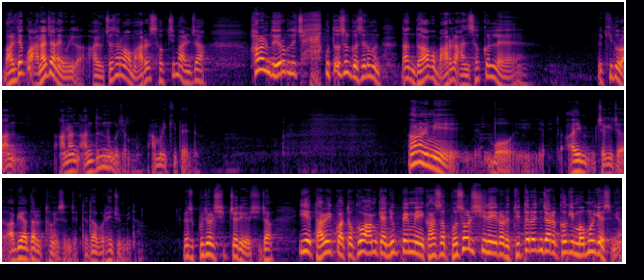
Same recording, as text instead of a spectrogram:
말대꾸 안 하잖아요 우리가. 아유 저 사람하고 말을 섞지 말자. 하나님도 여러분들이 자꾸 뜻을 거스르면 난 너하고 말을 안 섞을래. 기도를 안, 안, 안 듣는 거죠. 뭐. 아무리 기도해도. 하나님이 뭐 아이 저기 저 아비아다를 통해서 이제 대답을 해 줍니다. 그래서 9절 10절이에요. 시작. 이에 다윗과 또 그와 함께 600명이 가서 버솔 시내에 이르러 뒤떨어진 자를 거기 머물게 했으며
